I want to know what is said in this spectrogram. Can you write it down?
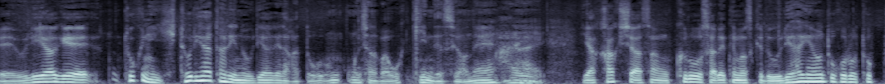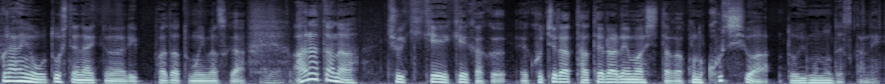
えー、売上特に一人当たりの売上高って御社の場合大きいんですよね。はい、はい。いや、各社さん苦労されてますけど、売上のところトップラインを落としてないというのは立派だと思いますが、新たな中期経営計画、こちら立てられましたが、この骨子はどういうものですかね？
